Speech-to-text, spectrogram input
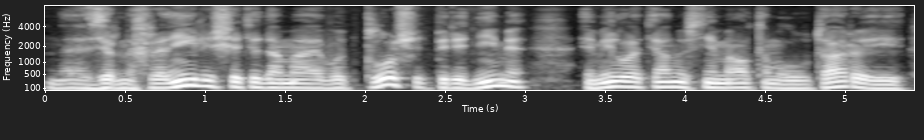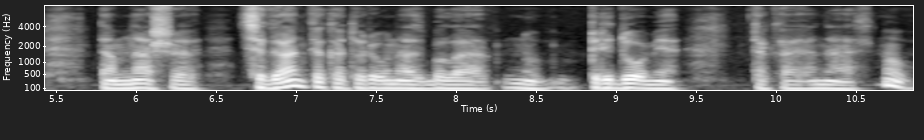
зернохранилища эти дома, и вот площадь перед ними Эмиль Латяну снимал там Лаутары, и там наша цыганка, которая у нас была ну, при доме, такая она, ну,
